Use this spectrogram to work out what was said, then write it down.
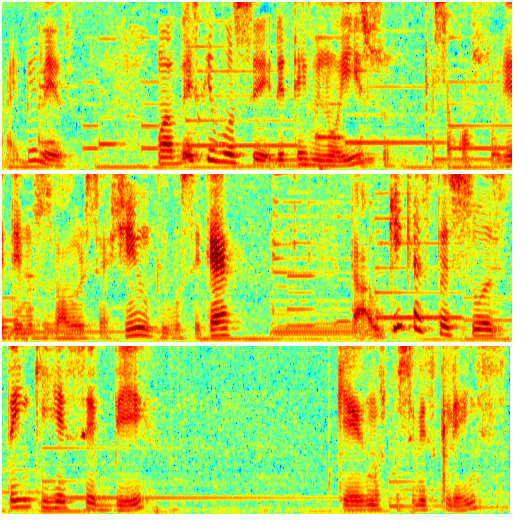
Aí beleza. Uma vez que você determinou isso, essa consultoria, determinou seus valores certinho, o que você quer, tá? O que, que as pessoas têm que receber, que é meus possíveis clientes,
